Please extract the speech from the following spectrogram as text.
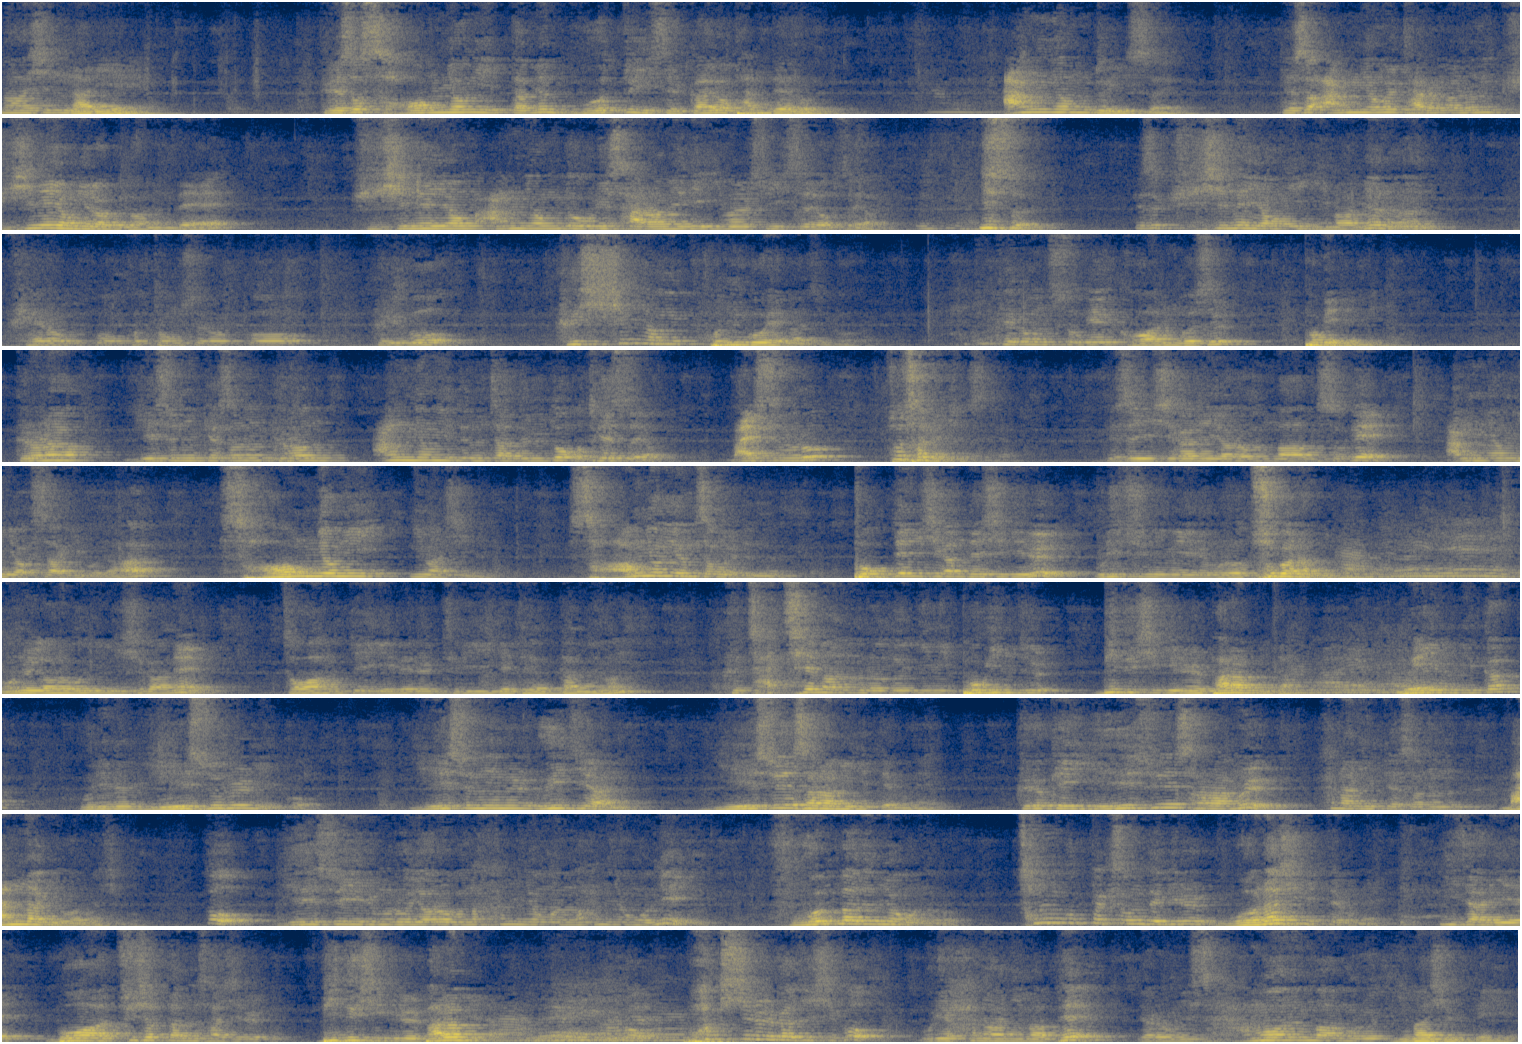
임하신 날이에요. 그래서 성령이 있다면 무엇도 있을까요? 반대로 악령도 있어요. 그래서 악령을 다른 말로는 귀신의 영이라고도 하는데 귀신의 영, 악령도 우리 사람에게 임할 수 있어요, 없어요? 있어요. 그래서 귀신의 영이 임하면은 괴롭고 고통스럽고 그리고 그 심령이 곤고해가지고 괴로움 속에 거하는 것을 보게 됩니다. 그러나 예수님께서는 그런 악령이 든 자들도 어떻게 했어요? 말씀으로 쫓아내셨어요. 그래서 이 시간에 여러분 마음속에 악령이 역사하기보다 성령이 임하시는 성령의 음성을 듣는 복된 시간 되시기를 우리 주님의 이름으로 축원합니다. 오늘 여러분이 이 시간에 저와 함께 예배를 드리게 되었다면 그 자체만으로도 이미 복인 줄 믿으시기를 바랍니다. 왜입니까? 우리는 예수를 믿고 예수님을 의지하는 예수의 사람이기 때문에 그렇게 예수의 사람을 하나님께서는 만나기 원하시고 또 예수의 이름으로 여러분 한 영혼 한 영혼이 구원받은 영혼으로 천국 백성 되기를 원하시기 때문에 이 자리에 모아 주셨다는 사실을 믿으시기를 바랍니다. 그리고 확신을 가지시고 우리 하나님 앞에 여러분이 사모하는 마음으로 임하실 때에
